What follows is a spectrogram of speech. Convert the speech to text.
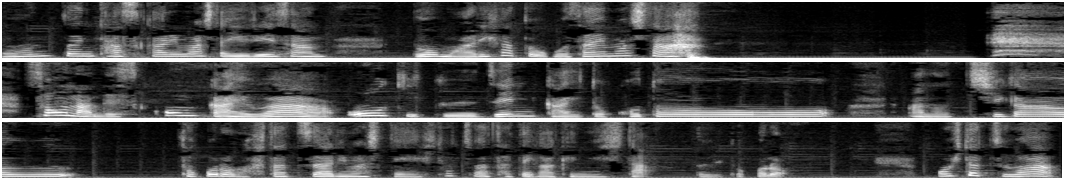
本当に助かりました。ゆりえさん、どうもありがとうございました。そうなんです。今回は大きく前回とこと、あの、違うところが2つありまして、1つは縦書きにしたというところ。もう1つは、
